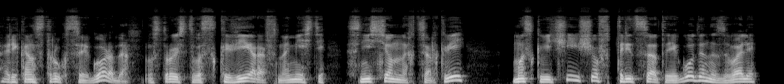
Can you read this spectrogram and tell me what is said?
реконструкции города, устройство скверов на месте снесенных церквей, москвичи еще в 30-е годы называли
